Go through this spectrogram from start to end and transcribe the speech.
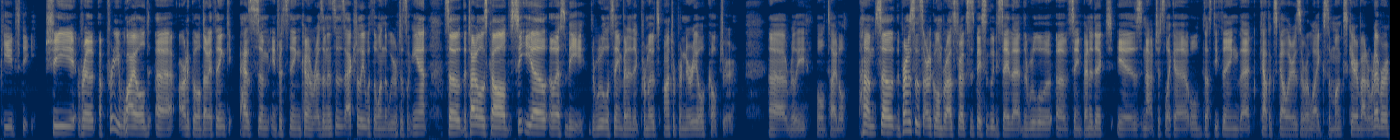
PhD. She wrote a pretty wild uh, article that I think has some interesting kind of resonances actually with the one that we were just looking at. So the title is called CEO OSB The Rule of St. Benedict Promotes Entrepreneurial Culture. Uh, really bold title. Um, so the premise of this article in broad strokes is basically to say that the rule of Saint Benedict is not just like a old dusty thing that Catholic scholars or like some monks care about or whatever,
